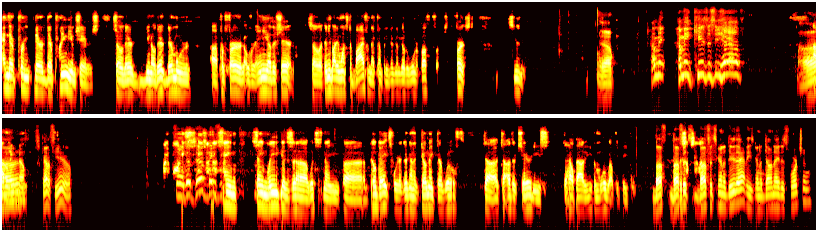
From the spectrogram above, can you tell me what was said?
And they're pre- they're they're premium shares, so they're you know they're they're more uh, preferred over any other share. So if anybody wants to buy from that company, they're going to go to Warren Buffett first. First, excuse me. Yeah. How many how many kids does he have? Uh, I don't even know. It's got a few. So they're, they're Same same league as uh, what's his name, uh, Bill Gates, where they're going to donate their wealth to to other charities to help out even more wealthy people. Buff, Buffett's Buffett's going to do that. He's going to donate his fortune.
